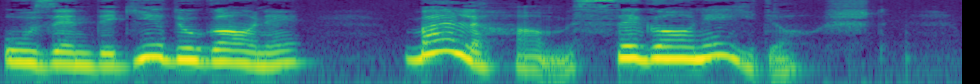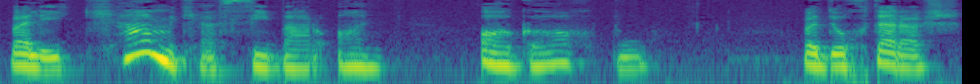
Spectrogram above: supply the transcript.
او زندگی دوگانه بل هم سگانه ای داشت ولی کم کسی بر آن آگاه بود. و دخترش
